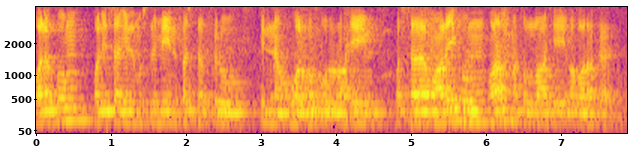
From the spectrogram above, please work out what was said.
ولكم ولسائر المسلمين فاستغفروا إنه هو الغفور الرحيم. والسلام عليكم ورحمة الله وبركاته.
